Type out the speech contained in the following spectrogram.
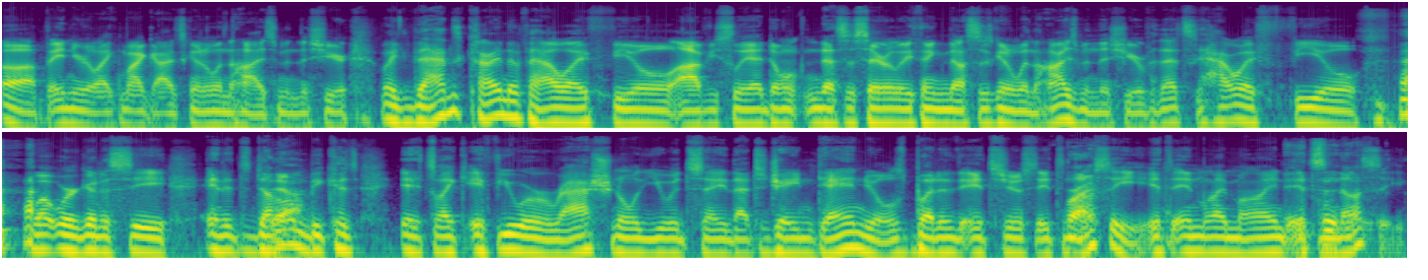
up and you're like my guy's going to win the Heisman this year. Like that's kind of how I feel. Obviously, I don't necessarily think Nuss is going to win the Heisman this year, but that's how I feel what we're going to see. And it's dumb Yeah. because it's like if you were rational, you would say that's Jayden Daniels, but it, it's just it's Right. Nussy. It's in my mind. It's, It's a- Nussy.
